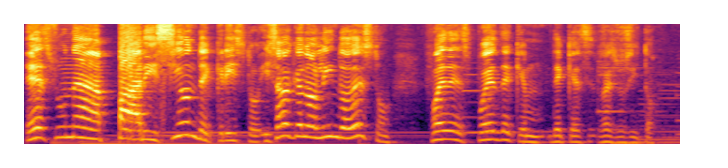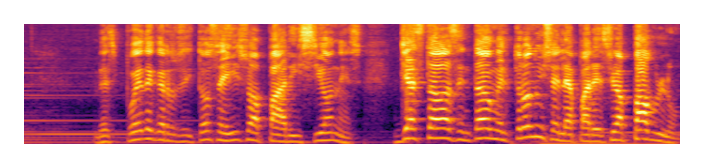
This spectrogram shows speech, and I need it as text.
es una aparición de Cristo. ¿Y sabe qué es lo lindo de esto? Fue después de que, de que resucitó. Después de que resucitó se hizo apariciones. Ya estaba sentado en el trono y se le apareció a Pablo.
